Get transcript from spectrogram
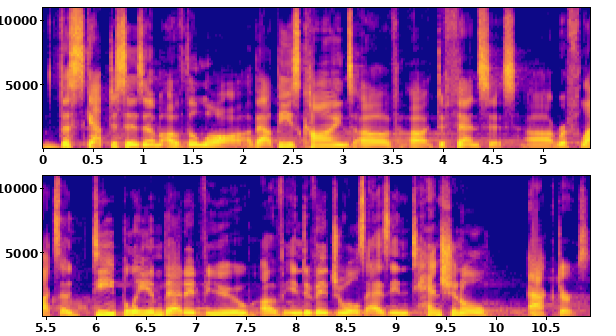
The skepticism of the law about these kinds of uh, defenses uh, reflects a deeply embedded view of individuals as intentional actors.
